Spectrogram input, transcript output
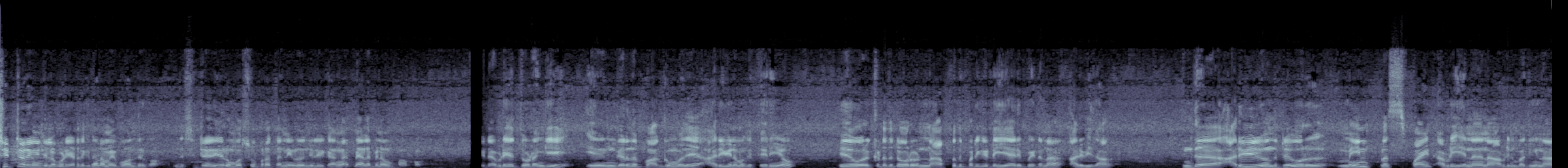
சிற்றருவின்னு சொல்லக்கூடிய இடத்துக்கு தான் நம்ம இப்போ வந்திருக்கோம். இந்த சிற்றறிவு ரொம்ப சூப்பராக தண்ணி விடுதுன்னு சொல்லியிருக்காங்க. மேலே போய் நம்ம பார்ப்போம். அப்படியே தொடங்கி இங்கேருந்து பார்க்கும்போதே அருவி நமக்கு தெரியும். இது ஒரு கிட்டத்தட்ட ஒரு நாற்பது படிக்கட்டு ஏறி போயிட்டேன்னா அருவி தான். இந்த அருவி வந்துட்டு ஒரு மெயின் ப்ளஸ் பாயிண்ட் அப்படி என்னன்னா அப்படின்னு பார்த்தீங்கன்னா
